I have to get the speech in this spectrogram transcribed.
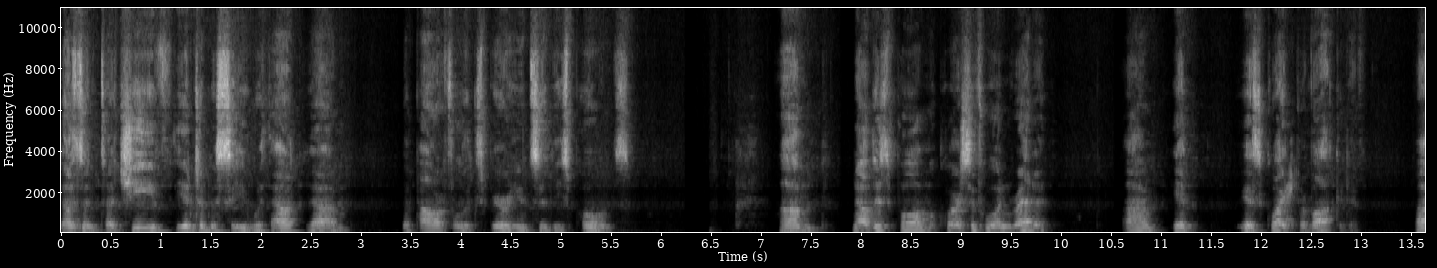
doesn't achieve the intimacy without um, the powerful experience in these poems. Um, now, this poem, of course, if one read it, um, it is quite provocative. Uh,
